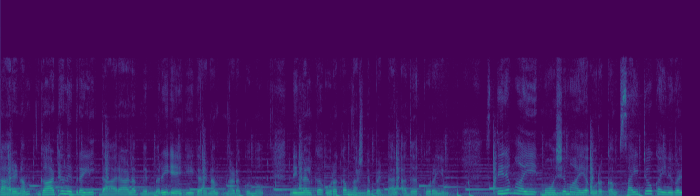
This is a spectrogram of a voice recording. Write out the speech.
കാരണം ഗാഠനിദ്രയിൽ ധാരാളം മെമ്മറി ഏകീകരണം നടക്കുന്നു. നിങ്ങൾക്ക് ഉറക്കം നഷ്ടപ്പെട്ടാൽ അത് കുറയും. സ്ഥിരമായി മോശമായ ഉറക്കം സൈറ്റോകൈനുകൾ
